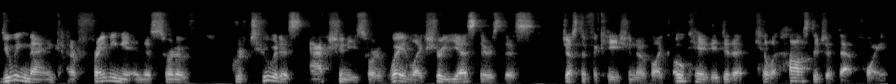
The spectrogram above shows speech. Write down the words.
doing that and kind of framing it in this sort of gratuitous actiony sort of way, like sure, yes, there's this justification of like, okay, they did a kill a hostage at that point,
